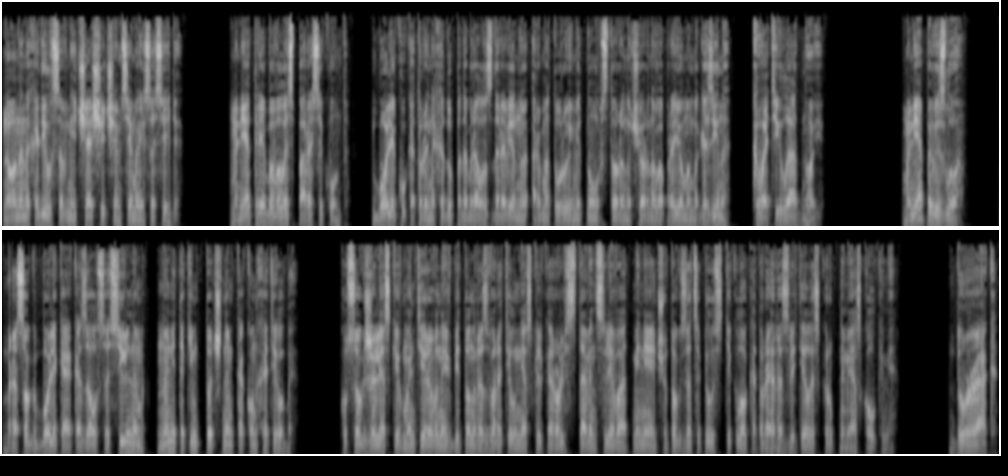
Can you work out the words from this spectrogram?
но он и находился в ней чаще, чем все мои соседи. Мне требовалось пара секунд. Болику, который на ходу подобрал здоровенную арматуру и метнул в сторону черного проема магазина, хватило одной. Мне повезло. Бросок Болика оказался сильным, но не таким точным, как он хотел бы. Кусок железки, вмонтированный в бетон, разворотил несколько роль ставен слева от меня и чуток зацепил стекло, которое разлетелось крупными осколками. Дурак!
